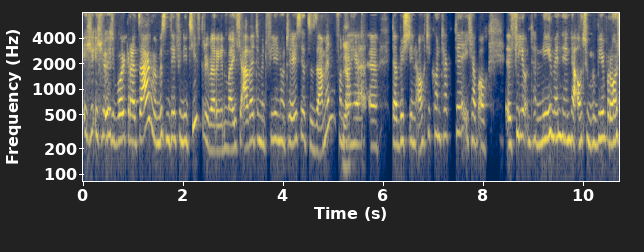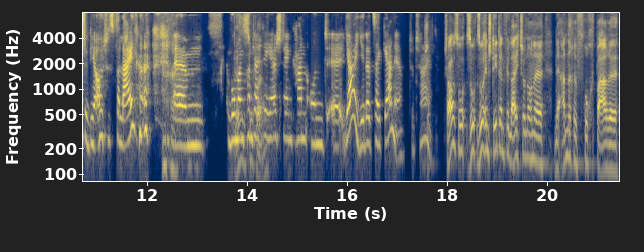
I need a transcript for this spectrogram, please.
ich, ich, ich wollte gerade sagen, wir müssen definitiv drüber reden, weil ich arbeite mit vielen Hotels ja zusammen. Von ja. daher, äh, da bestehen auch die Kontakte. Ich habe auch äh, viele Unternehmen in der Automobilbranche, die Autos verleihen. ähm, wo das man Kontakte super. herstellen kann und äh, ja, jederzeit gerne, total. Schau, so, so, so entsteht dann vielleicht schon noch eine, eine andere fruchtbare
